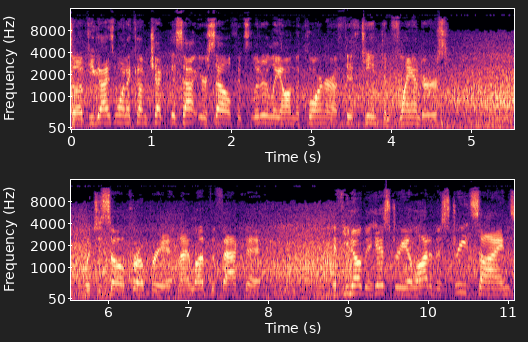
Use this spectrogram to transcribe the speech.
So if you guys want to come check this out yourself, it's literally on the corner of 15th and Flanders, which is so appropriate. And I love the fact that if you know the history, a lot of the street signs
